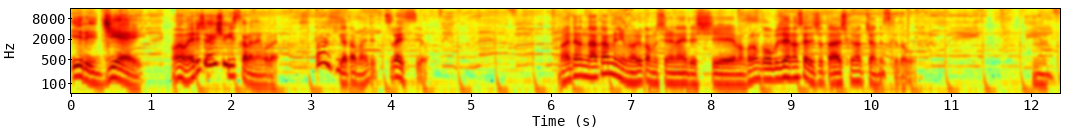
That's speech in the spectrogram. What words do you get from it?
LJ。あ、でも LJ 相性いいっすからね、これ。スパーキーが多分相手辛いっすよ。前田の中身にもよるかもしれないですし、まあ、このオブジェイのせいでちょっと怪しくなっちゃうんですけど。うん。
